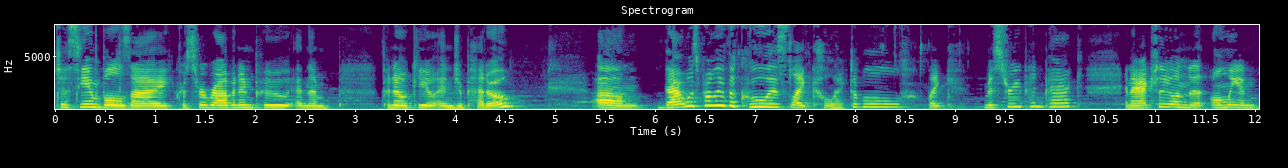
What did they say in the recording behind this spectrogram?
Jessie and Bullseye, Christopher Robin and Pooh, and then Pinocchio and Geppetto. Um, that was probably the coolest like collectible like mystery pin pack. And I actually only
